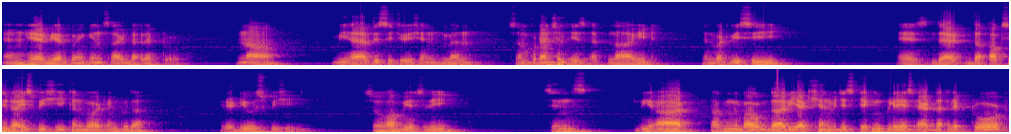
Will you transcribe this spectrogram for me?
and here we are going inside the electrode. Now we have this situation when some potential is applied then what we see is that the oxidized species convert into the reduced species. So obviously since we are talking about the reaction which is taking place at the electrode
